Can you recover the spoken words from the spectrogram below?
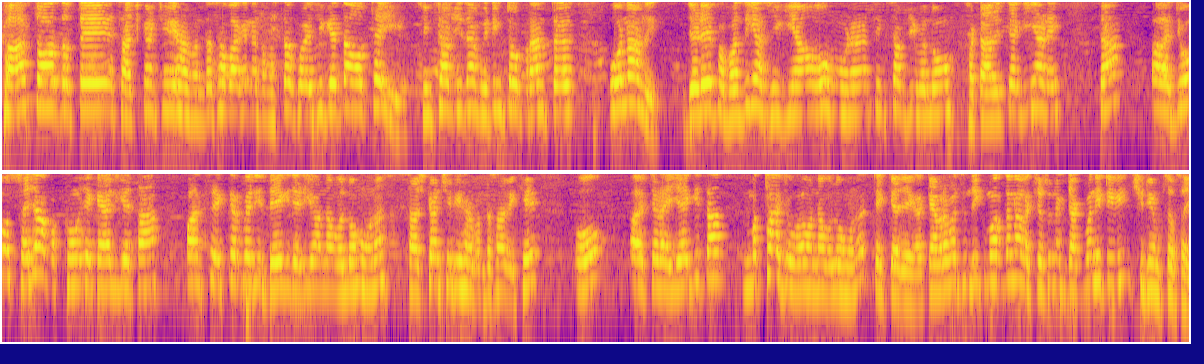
ਖਾਸ ਤੌਰ ਦੇ ਉੱਤੇ ਸੱਚਖੰਡ ਸ੍ਰੀ ਹਰਮੰਦਰ ਸਾਹਿਬ ਆ ਕੇ ਨਤਮਸਤਕ ਹੋਏ ਸੀਗੇ, ਤਾਂ ਉੱਥੇ ਹੀ ਸਿੰਘ ਸਾਹਿਬ ਜੀ ਦਾ ਮੀਟਿੰਗ ਤੋਂ ਉਪਰੰਤ ਉਹਨਾਂ ਨੇ ਜਿਹੜੇ ਪਾਬੰਦੀਆਂ ਸੀਗੀਆਂ, ਉਹ ਹੁਣ ਸਿੰਘ ਸਾਹਿਬ ਜੀ ਵੱਲੋਂ ਹਟਾ ਦਿੱਤੀਆਂ ਗਈਆਂ ਨੇ। ਤਾਂ ਜੋ ਸਜ਼ਾ ਪੱਖੋਂ ਜੇ ਕਹਿ ਲਈਏ ਤਾਂ 501 ਰੁਪਏ ਦੀ ਦੇਗ ਜਿਹੜੀ ਆ ਉਹਨਾਂ ਵੱਲੋਂ ਹੁਣ ਸੱਚਖੰਡ ਸ੍ਰੀ ਹਰਮੰਦਰ ਸਾਹਿਬ ਵਿਖੇ ਉਹ ਚੜਾਈ ਜਾਏਗੀ। ਤਾਂ ਮੱਥਾ ਜੋ ਹੈ ਉਹਨਾਂ ਵੱਲੋਂ ਹੁਣ ਟੇਕਿਆ ਜਾਏਗਾ। ਕੈਮਰਾਮੈਨ ਸੰਦੀਪ ਕੁਮਾਰ ਦੇ ਨਾਲ ਅਕਸ਼ੇ ਸੁਨਕ ਜਗਬਾਨੀ ਟੀਵੀ, ਸ਼੍ਰੀ ਅੰਮ੍ਰਿਤਸਰ ਸਾਹਿਬ।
